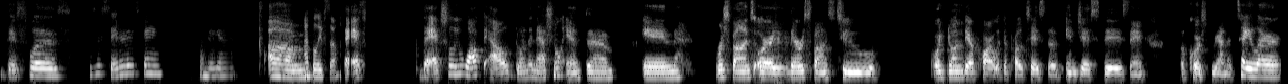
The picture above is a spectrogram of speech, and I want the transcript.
this was was it Saturday's game? Sunday game? Um I believe so. They actually, they actually walked out during the national anthem in response or their response to or doing their part with the protest of injustice and of course Breonna Taylor.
